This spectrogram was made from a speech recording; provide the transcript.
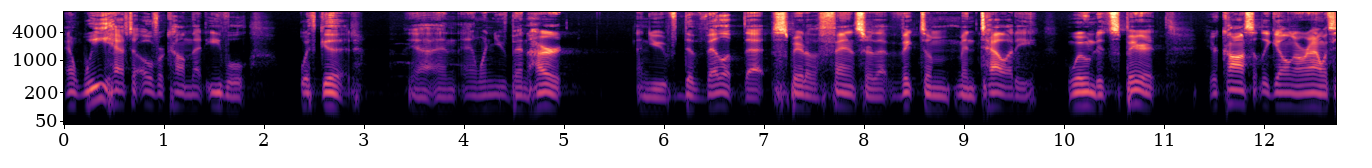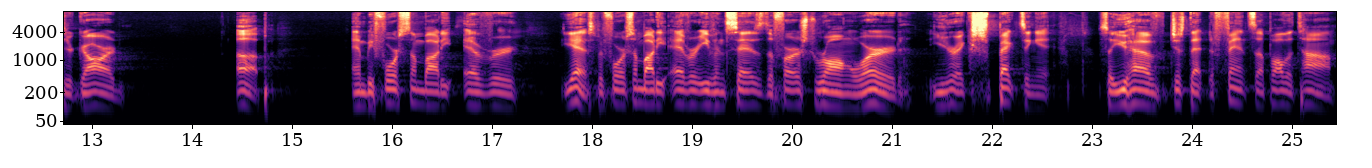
And we have to overcome that evil with good. Yeah, and, and when you've been hurt and you've developed that spirit of offense or that victim mentality, wounded spirit, you're constantly going around with your guard up. And before somebody ever, yes, before somebody ever even says the first wrong word, you're expecting it. So you have just that defense up all the time,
